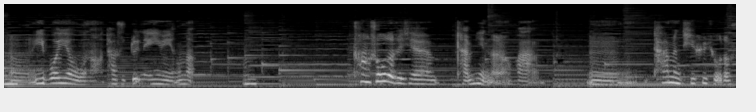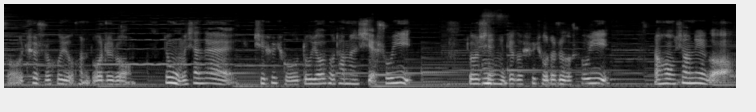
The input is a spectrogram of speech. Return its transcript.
嗯，一波业务呢它是对内运营的，嗯，创收的这些产品的话，嗯，他们提需求的时候，确实会有很多这种。因为我们现在提需求都要求他们写收益，就是写你这个需求的这个收益。然后像那个，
